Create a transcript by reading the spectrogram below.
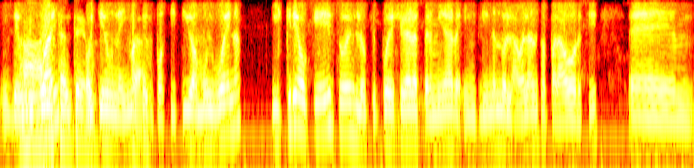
de ah, Uruguay. Hoy tiene una imagen positiva muy buena y creo que eso es lo que puede llegar a terminar inclinando la balanza para Orsi. Eh,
